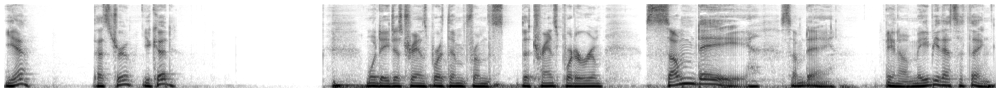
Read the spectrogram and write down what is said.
Yeah, that's true. You could. One day, just transport them from the transporter room. Someday, someday, you know, maybe that's a thing.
